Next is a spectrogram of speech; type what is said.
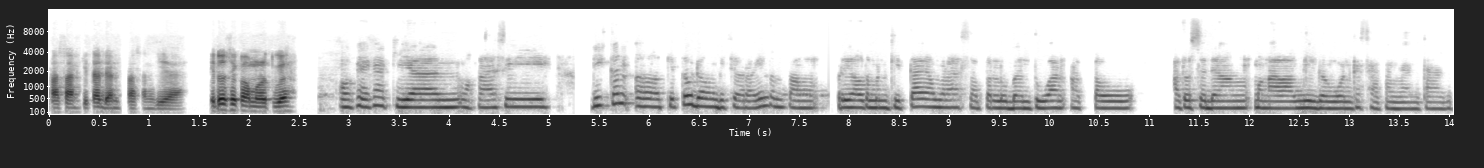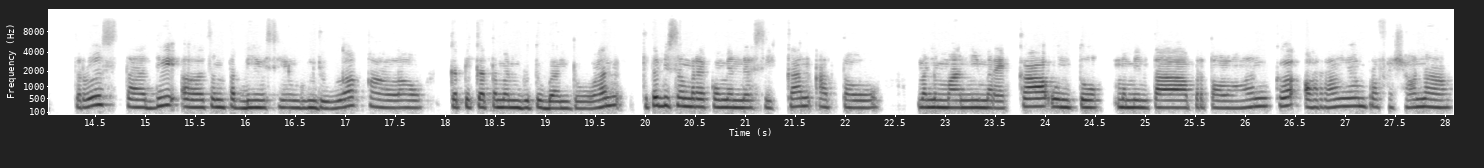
perasaan kita dan perasaan dia. Itu sih kalau menurut gue oke kak Kian makasih. Jadi kan uh, kita udah ngebicarain tentang perihal teman kita yang merasa perlu bantuan atau atau sedang mengalami gangguan kesehatan mental. Terus tadi uh, sempat disinggung juga kalau ketika teman butuh bantuan, kita bisa merekomendasikan atau menemani mereka untuk meminta pertolongan ke orang yang profesional.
